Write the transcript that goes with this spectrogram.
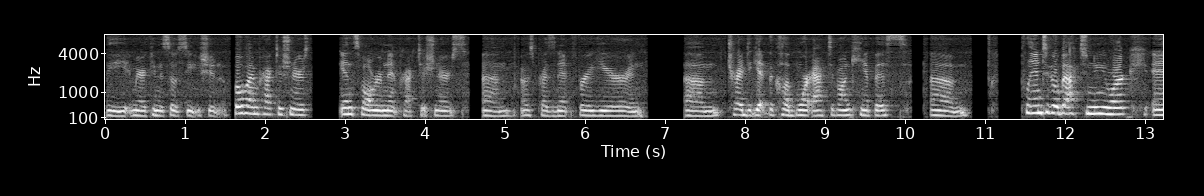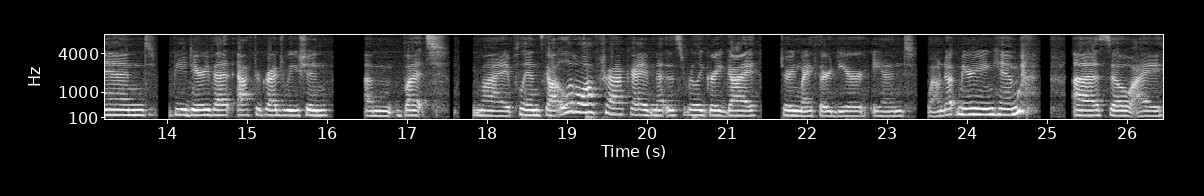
the American Association of Bovine Practitioners and Small Ruminant Practitioners. Um, I was president for a year and um, tried to get the club more active on campus. Um, planned to go back to New York and be a dairy vet after graduation um, but my plans got a little off track. I met this really great guy during my third year and wound up marrying him. Uh, so I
